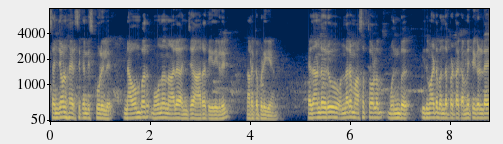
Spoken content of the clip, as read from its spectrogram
സെന്റ് ജോൺ ഹയർ സെക്കൻഡറി സ്കൂളിൽ നവംബർ മൂന്ന് നാല് അഞ്ച് ആറ് തീയതികളിൽ നടക്കപ്പെടുകയാണ്. ഏതാണ്ട് ഒരു ഒന്നര മാസത്തോളം മുൻപ് ഇതുമായിട്ട് ബന്ധപ്പെട്ട കമ്മിറ്റികളുടെ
